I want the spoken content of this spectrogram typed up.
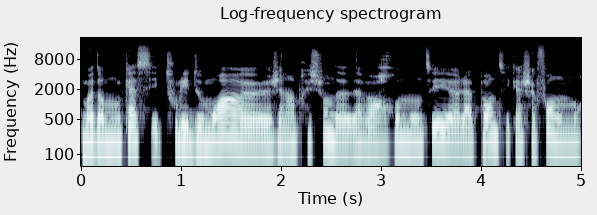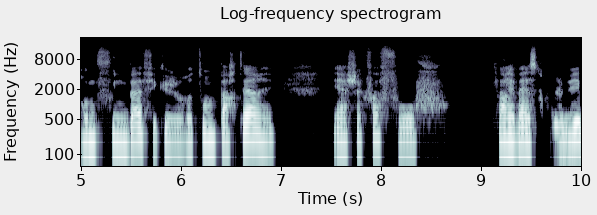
moi dans mon cas c'est tous les deux mois, euh, j'ai l'impression d'avoir remonté euh, la pente et qu'à chaque fois on me refout une baffe et que je retombe par terre et, à chaque fois faut faut arriver à se relever.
